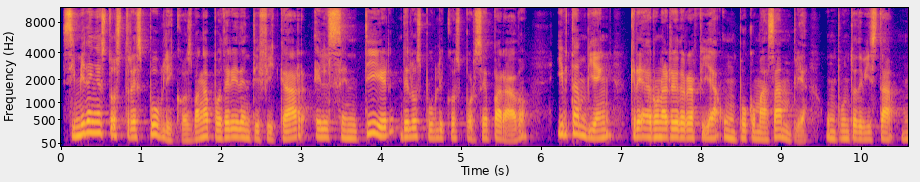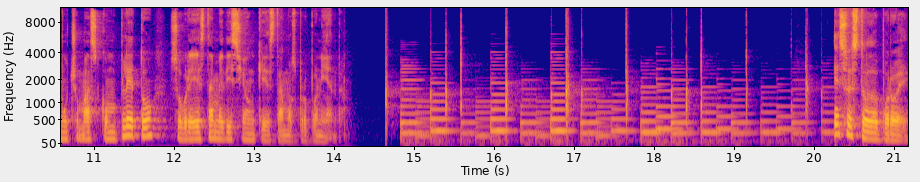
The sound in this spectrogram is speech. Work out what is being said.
Si miden estos tres públicos, van a poder identificar el sentir de los públicos por separado y también crear una radiografía un poco más amplia, un punto de vista mucho más completo sobre esta medición que estamos proponiendo. Eso es todo por hoy.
